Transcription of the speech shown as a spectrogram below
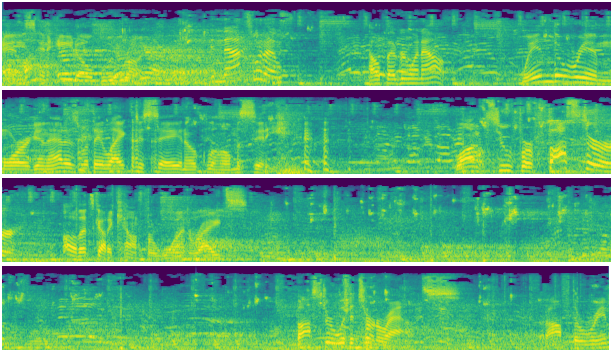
ends an 8-0 blue run. And that's what I help everyone out. Win the rim, Morgan. That is what they like to say in Oklahoma City. Long two for Foster. Oh, that's got to count for one, right? Foster with a turnaround. But off the rim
